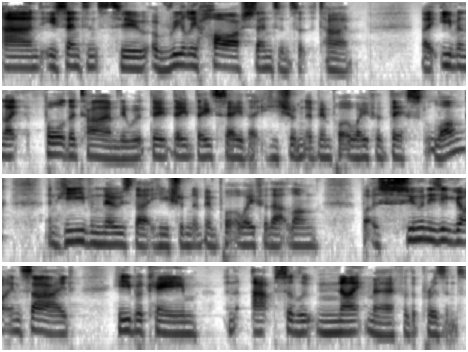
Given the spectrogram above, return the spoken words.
and he's sentenced to a really harsh sentence at the time. Like even like for the time, they would they, they they say that he shouldn't have been put away for this long, and he even knows that he shouldn't have been put away for that long. But as soon as he got inside, he became an absolute nightmare for the prisons.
